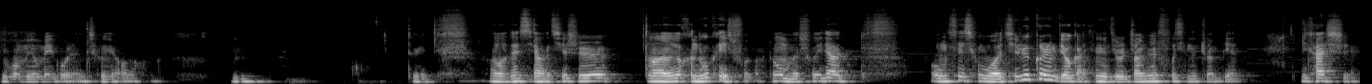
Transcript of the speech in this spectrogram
如果没有美国人撑腰的话，嗯，对，我在想，其实呃有很多可以说的。那我们说一下。我们先请我其实个人比较感兴趣的就是张震父亲的转变。一开始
